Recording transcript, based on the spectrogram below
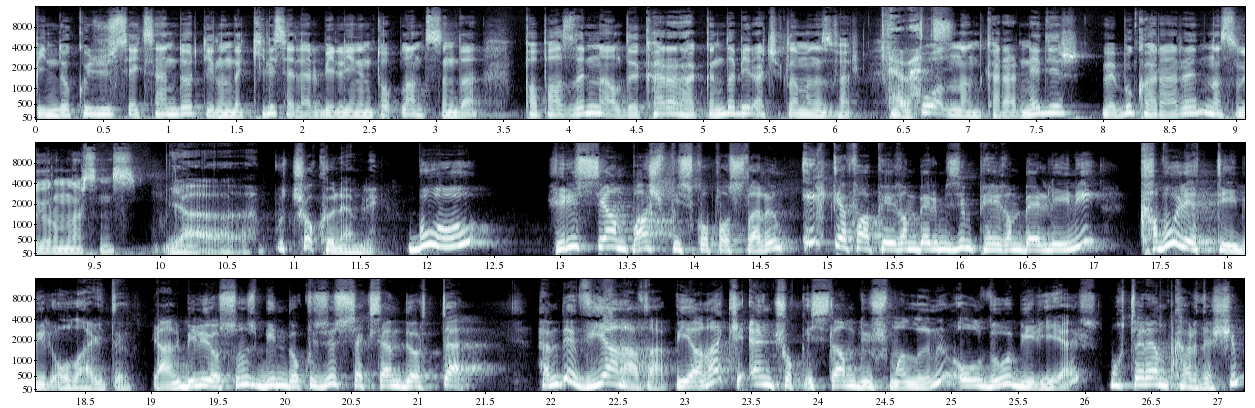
1984 yılında Kiliseler Birliği'nin toplantısında papazların aldığı karar hakkında bir açıklamanız var. Evet. Bu alınan karar nedir ve bu kararı nasıl yorumlarsınız? Ya bu çok önemli. Bu Hristiyan başpiskoposların ilk defa peygamberimizin peygamberliğini kabul ettiği bir olaydı. Yani biliyorsunuz 1984'te hem de Viyana'da. Viyana ki en çok İslam düşmanlığının olduğu bir yer. Muhterem kardeşim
